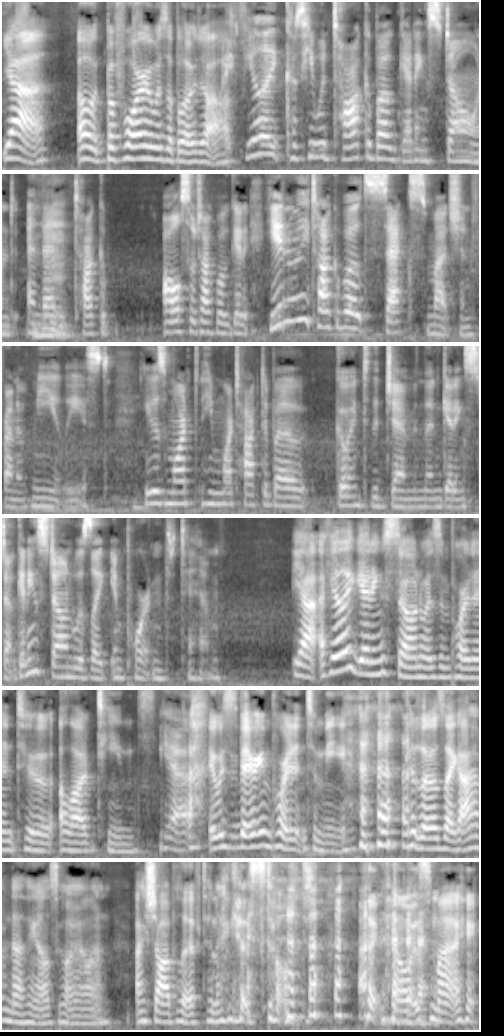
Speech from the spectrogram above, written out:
Yeah. Oh, before it was a I blowjob. I feel like because he would talk about getting stoned and then mm-hmm. talk, also talk about getting. He didn't really talk about sex much in front of me, at least. He was more. He more talked about going to the gym and then getting stoned. Getting stoned was like important to him. Yeah, I feel like getting stoned was important to a lot of teens. Yeah. It was very important to me because I was like, I have nothing else going on. I shoplift and I get stoned. like that was my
